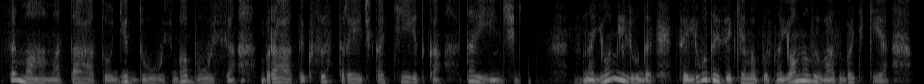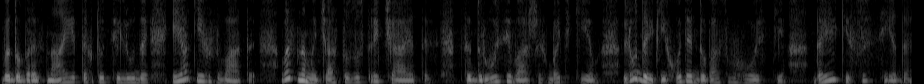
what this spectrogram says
Це мама, тато, дідусь, бабуся, братик, сестричка, тітка та інші. Знайомі люди це люди, з якими познайомили вас батьки. Ви добре знаєте, хто ці люди і як їх звати. Ви з ними часто зустрічаєтесь. Це друзі ваших батьків, люди, які ходять до вас в гості, деякі сусіди.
